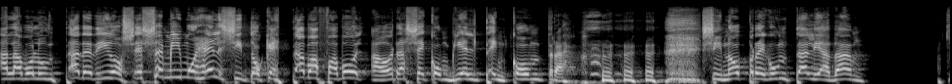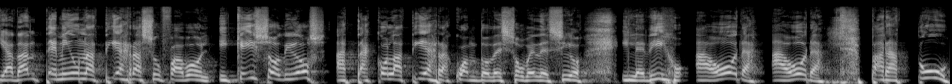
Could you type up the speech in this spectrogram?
a la voluntad de Dios, ese mismo ejército que estaba a favor, ahora se convierte en contra. si no, pregúntale a Adán que Adán tenía una tierra a su favor. ¿Y qué hizo Dios? Atacó la tierra cuando desobedeció y le dijo, ahora, ahora, para tú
